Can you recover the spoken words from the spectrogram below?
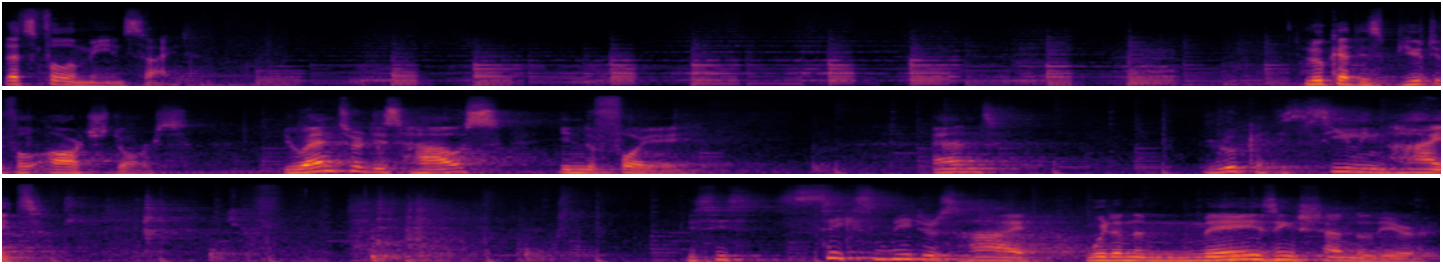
Let's follow me inside. Look at these beautiful arch doors. You enter this house in the foyer and look at the ceiling height. This is six meters high with an amazing chandelier.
